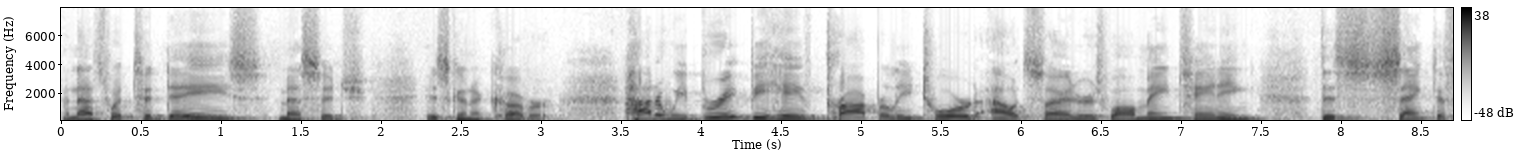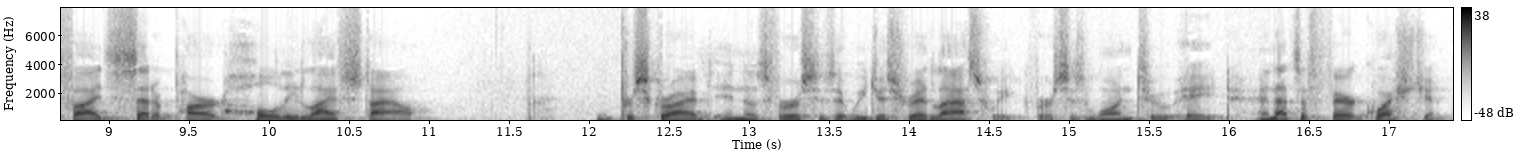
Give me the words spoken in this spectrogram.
And that's what today's message is going to cover. How do we behave properly toward outsiders while maintaining this sanctified, set apart, holy lifestyle prescribed in those verses that we just read last week, verses 1 through 8? And that's a fair question.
